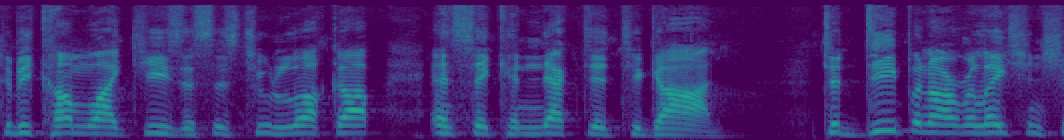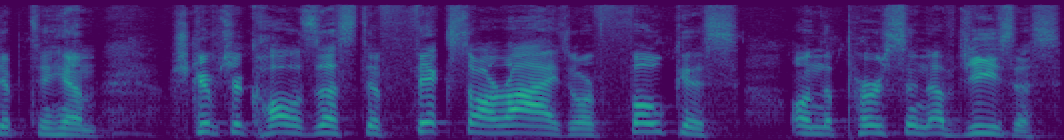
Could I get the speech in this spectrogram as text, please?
to become like Jesus is to look up and stay connected to God, to deepen our relationship to him. Scripture calls us to fix our eyes or focus on the person of Jesus.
